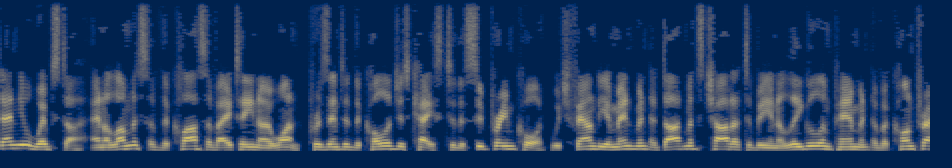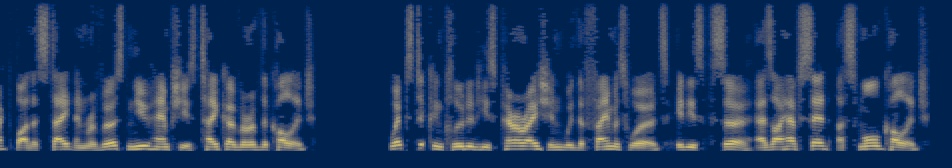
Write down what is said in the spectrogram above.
Daniel Webster, an alumnus of the class of 1801, presented the college's case to the Supreme Court, which found the amendment of Dartmouth's charter to be an illegal impairment of a contract by the state and reversed New Hampshire's takeover of the college. Webster concluded his peroration with the famous words, It is, sir, as I have said, a small college,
